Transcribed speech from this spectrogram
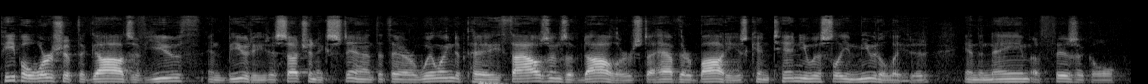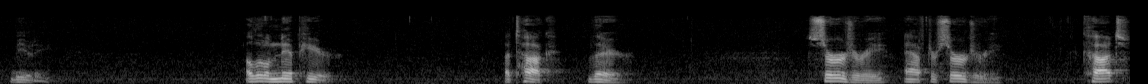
People worship the gods of youth and beauty to such an extent that they are willing to pay thousands of dollars to have their bodies continuously mutilated in the name of physical beauty. A little nip here, a tuck there. Surgery after surgery, cut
